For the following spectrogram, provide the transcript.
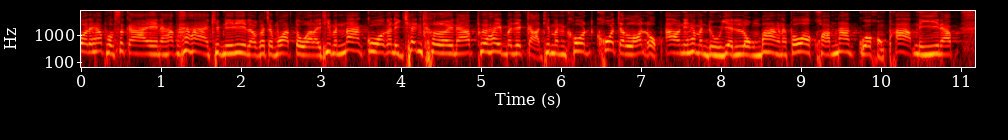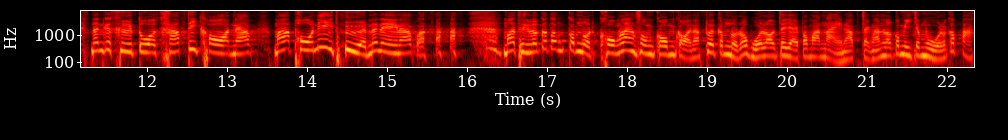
วัสดีครับผมสกายนะครับคลิปนี้นี่เราก็จะวาดตัวอะไรที่มันน่ากลัวกันอีกเช่นเคยนะครับเพื่อให้บรรยากาศที่มันโคตรโคตรจะร้อนอบอ้าวนี่ให้มันดูเย็นลงบ้างนะเพราะว่าความน่ากลัวของภาพนี้นะครับนั่นก็คือตัวครับที่คอนนะครับมาโพนี่เถื่อนนั่นเองนะครับ มาถึงเราก็ต้องกำหนดโครงร่างทรงกลมก่อนนะเพื่อกำหนดว่าหัวเราจะใหญ่ประมาณไหนนะครับ จากนั้นเราก็มีจมูกแล้วก็ปาก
